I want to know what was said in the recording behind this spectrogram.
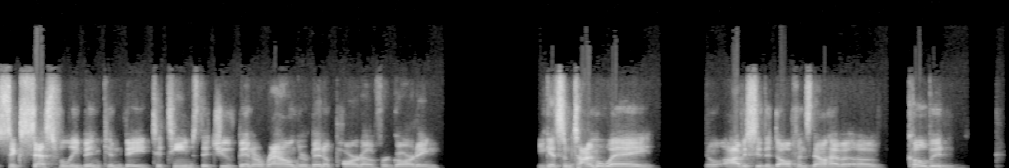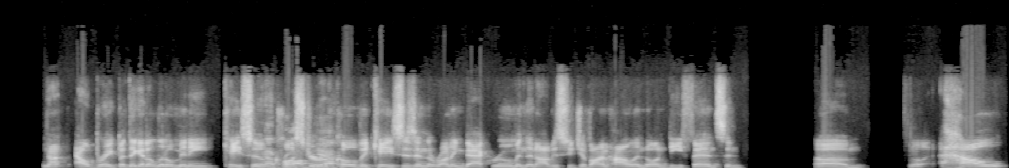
successfully been conveyed to teams that you've been around or been a part of regarding you get some time away you know obviously the dolphins now have a, a covid not outbreak but they got a little mini case of cluster problem, yeah. of covid cases in the running back room and then obviously Jevon Holland on defense and um how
